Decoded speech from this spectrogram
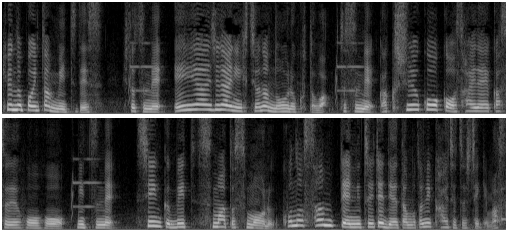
今日のポイントは3つです。1つ目 AI 時代に必要な能力とは。2つ目学習効果を最大化する方法。3つ目 Think Bit Smart Small この3点についてデータ元に解説していきます。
